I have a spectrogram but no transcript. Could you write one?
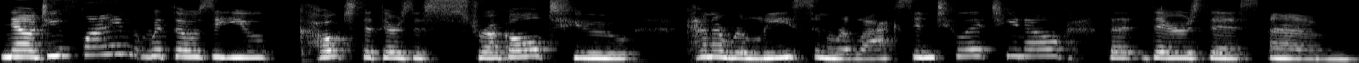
Now do you find with those that you coach that there's a struggle to kind of release and relax into it you know? That there's this um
